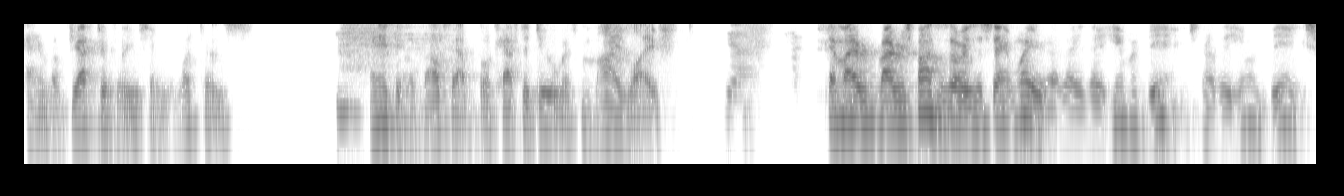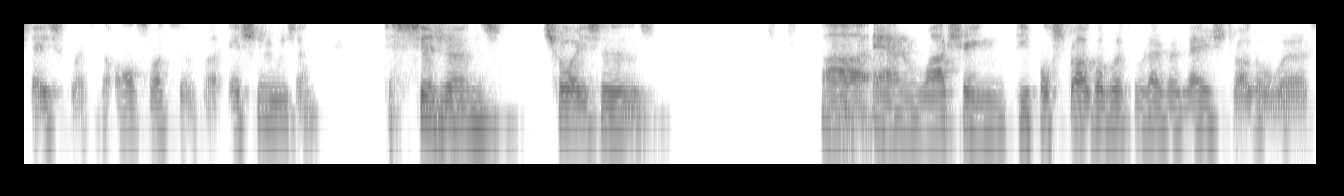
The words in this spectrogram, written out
kind of objectively, you say, what does anything about that book have to do with my life? Yeah. And my, my response is always the same way. You know, they, they're human beings. You know, they're human beings faced with all sorts of uh, issues and decisions, choices, uh, and watching people struggle with whatever they struggle with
